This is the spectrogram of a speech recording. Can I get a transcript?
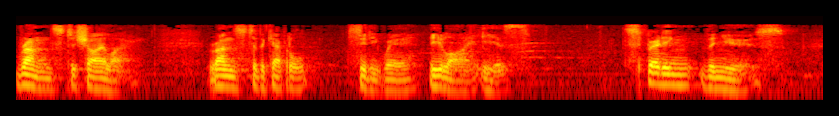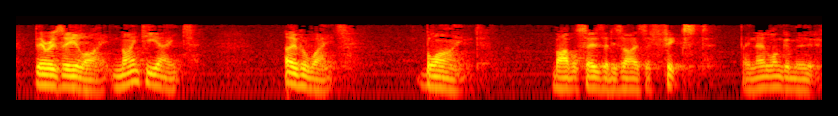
runs to Shiloh, runs to the capital city where Eli is spreading the news. There is Eli, 98, overweight, blind. The Bible says that his eyes are fixed. They no longer move,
